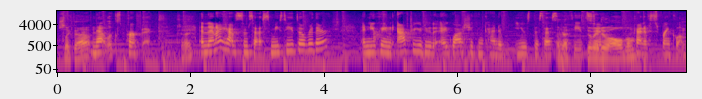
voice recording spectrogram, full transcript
Just like that? And that looks perfect. Okay. And then I have some sesame seeds over there. And you can, after you do the egg wash, you can kind of use the sesame okay. seeds do to do all of them? kind of sprinkle them.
